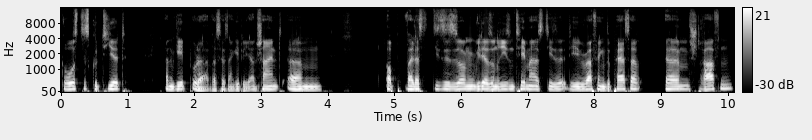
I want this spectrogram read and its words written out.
groß diskutiert, angeblich, oder was heißt angeblich, anscheinend, ähm, ob, weil das diese Saison wieder so ein Riesenthema ist, diese, die Roughing the Passer ähm, Strafen.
